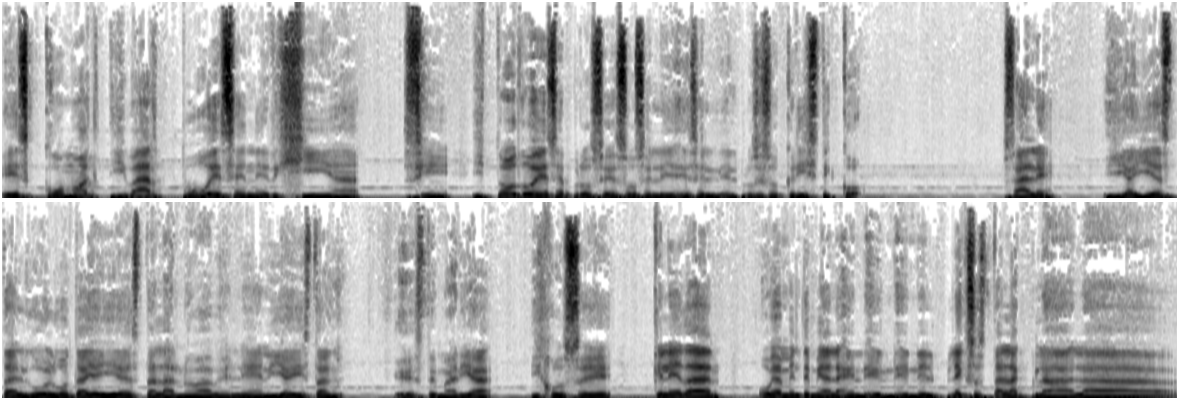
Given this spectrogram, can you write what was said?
es cómo activar tú esa energía, ¿sí? Y todo ese proceso se le, es el, proceso crístico. Sale y ahí está el Gólgota y ahí está la Nueva Belén y ahí están este, María y José. Que le dan, obviamente mira, en, el plexo está la, la, la,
